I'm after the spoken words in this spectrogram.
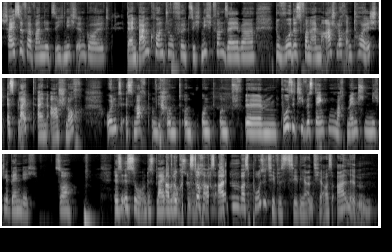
Scheiße verwandelt sich nicht in Gold. Dein Bankkonto füllt sich nicht von selber. Du wurdest von einem Arschloch enttäuscht. Es bleibt ein Arschloch. Und es macht und, ja. und, und, und, und ähm, positives Denken macht Menschen nicht lebendig. So. Das ist so und das bleibt Aber du kannst so. doch aus allem was Positives ziehen, Jantje, aus allem.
